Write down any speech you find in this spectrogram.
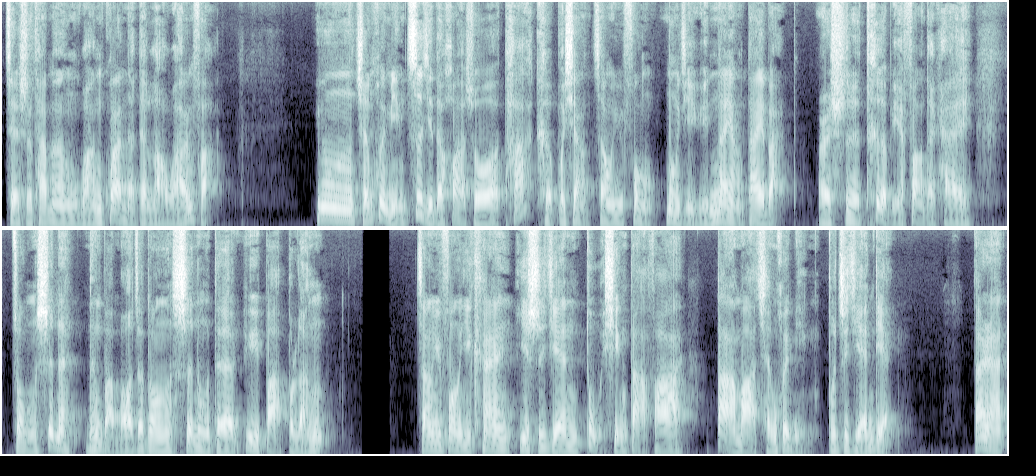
这是他们玩惯了的老玩法。用陈慧敏自己的话说，他可不像张玉凤、孟锦云那样呆板，而是特别放得开。总是呢，能把毛泽东戏弄得欲罢不能。张玉凤一看，一时间妒性大发，大骂陈慧敏不知检点。当然，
